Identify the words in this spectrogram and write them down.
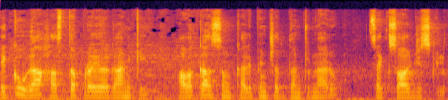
ఎక్కువగా హస్త ప్రయోగానికి అవకాశం కల్పించొద్దంటున్నారు సెక్సాలజిస్టులు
